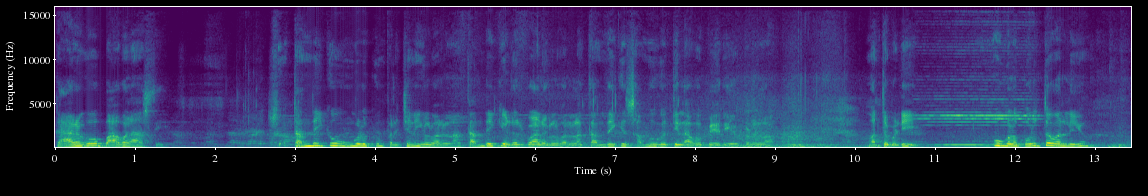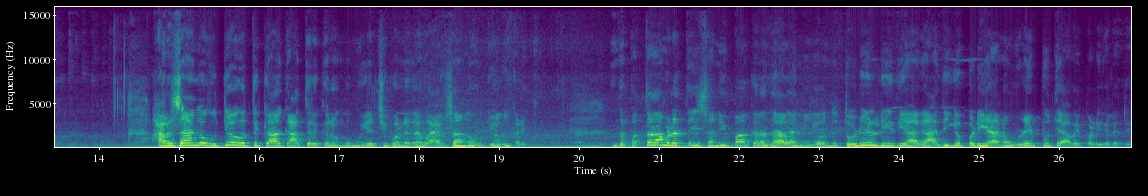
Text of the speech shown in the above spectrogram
காரகோ பாவனாஸ்தி சு- தந்தைக்கும் உங்களுக்கும் பிரச்சனைகள் வரலாம். தந்தைக்கு இடர்பாடுகள் வரலாம். தந்தைக்கு சமூகத்தில் அவப்பெயர் ஏற்படலாம். மற்றபடி உங்களை பொறுத்தவரையிலையும் அரசாங்க உத்தியோகத்துக்காக காத்திருக்கிறவங்க முயற்சி பண்ணுங்கள் அரசாங்க உத்தியோகம் கிடைக்கும். இந்த பத்தாம் இடத்தை சனி பார்க்குறதால நீங்கள் வந்து தொழில் ரீதியாக அதிகப்படியான உழைப்பு தேவைப்படுகிறது.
